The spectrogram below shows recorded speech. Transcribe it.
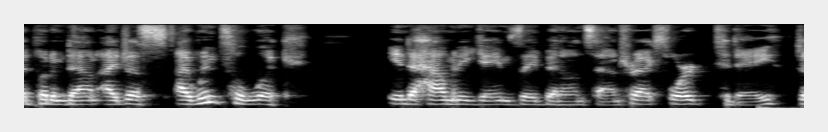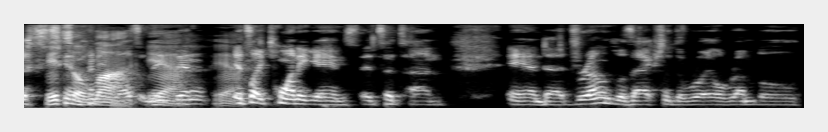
I'd put them down. I just I went to look into how many games they've been on soundtracks for today. Just It's a lot, it? Yeah, been- yeah. It's like 20 games. It's a ton. And uh, Drones was actually the Royal Rumble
